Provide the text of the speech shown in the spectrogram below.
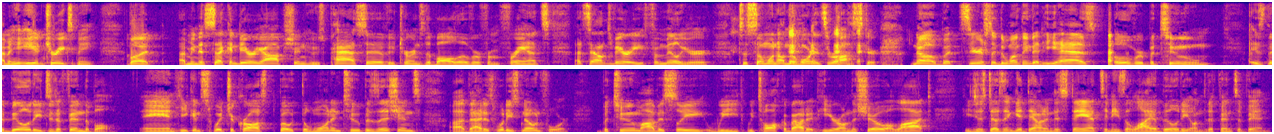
I mean, he intrigues me, but I mean, a secondary option who's passive, who turns the ball over from France. That sounds very familiar to someone on the Hornets roster. No, but seriously, the one thing that he has over Batum is the ability to defend the ball. And he can switch across both the one and two positions. Uh, that is what he's known for. Batum, obviously, we, we talk about it here on the show a lot. He just doesn't get down into stance, and he's a liability on the defensive end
